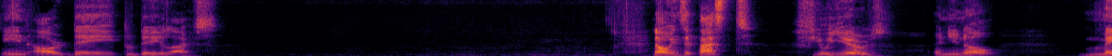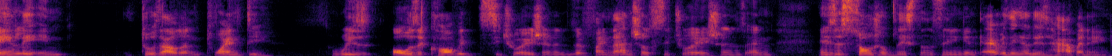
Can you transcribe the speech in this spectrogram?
in our day to day lives. Now, in the past few years. And you know, mainly in 2020, with all the COVID situation and the financial situations and, and the social distancing and everything that is happening,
